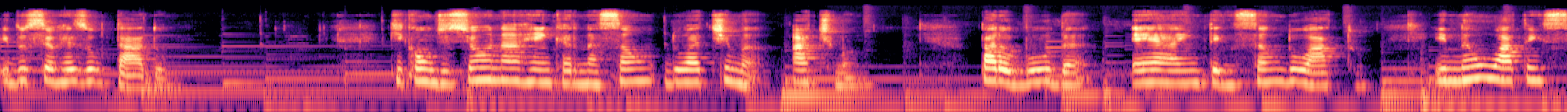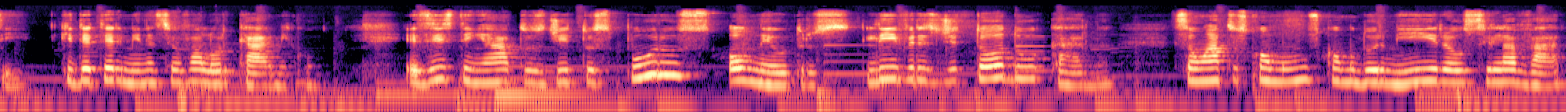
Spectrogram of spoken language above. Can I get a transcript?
e do seu resultado, que condiciona a reencarnação do Atman. Atman. Para o Buda, é a intenção do ato, e não o ato em si que determina seu valor kármico. Existem atos ditos puros ou neutros, livres de todo o karma. São atos comuns como dormir ou se lavar,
